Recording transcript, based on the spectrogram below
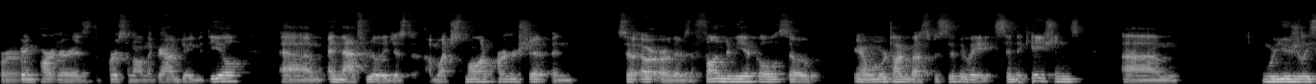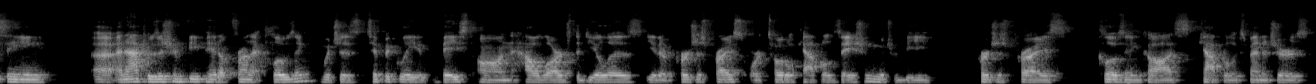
or partner is the person on the ground doing the deal. Um, and that's really just a much smaller partnership. And so, or, or, there's a fund vehicle. So, you know, when we're talking about specifically syndications, um, we're usually seeing uh, an acquisition fee paid up front at closing, which is typically based on how large the deal is, either purchase price or total capitalization, which would be purchase price, closing costs, capital expenditures,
